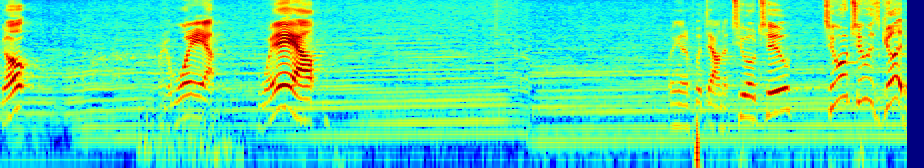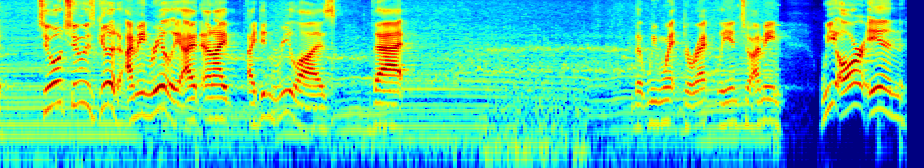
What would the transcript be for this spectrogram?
Go. Way up. Way out. We're going to put down a 202. 202 is good. 202 is good. I mean, really, I, and I, I didn't realize that that we went directly into. I mean, we are in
